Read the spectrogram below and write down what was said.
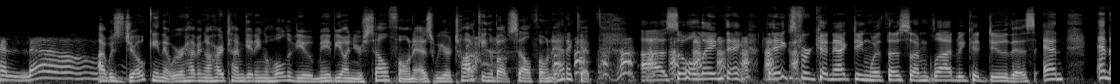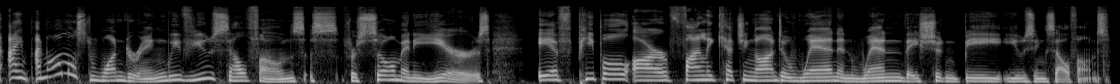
Hello. I was joking that we were having a hard time getting a hold of you, maybe on your cell phone, as we are talking about cell phone etiquette. Uh, so, Elaine, th- thanks for connecting with us. I'm glad we could do this. And and I'm I'm almost wondering. We've used cell phones for so many years. If people are finally catching on to when and when they shouldn't be using cell phones.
